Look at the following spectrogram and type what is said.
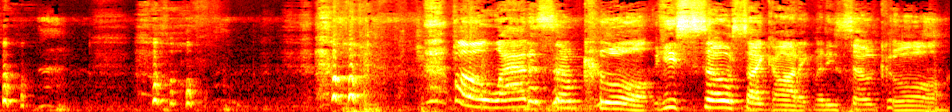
oh, Ladd is so cool. He's so psychotic, but he's so cool.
